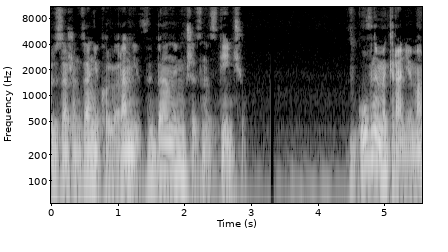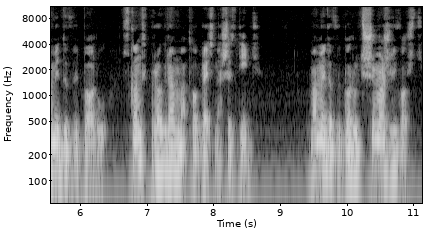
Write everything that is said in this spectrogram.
zarządzanie kolorami w wybranym przez nas zdjęciu. W głównym ekranie mamy do wyboru, skąd program ma pobrać nasze zdjęcie. Mamy do wyboru trzy możliwości.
